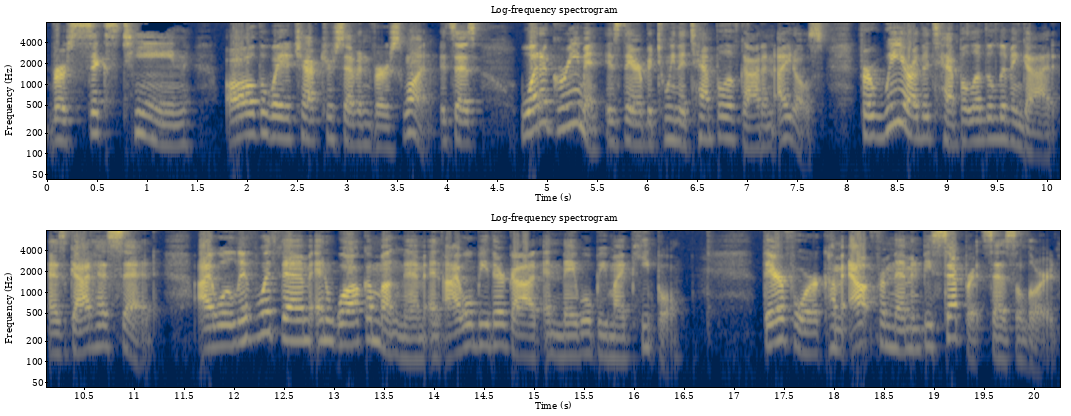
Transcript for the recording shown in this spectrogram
verse 16 all the way to chapter 7, verse 1. It says, What agreement is there between the temple of God and idols? For we are the temple of the living God, as God has said, I will live with them and walk among them, and I will be their God, and they will be my people. Therefore, come out from them and be separate, says the Lord.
